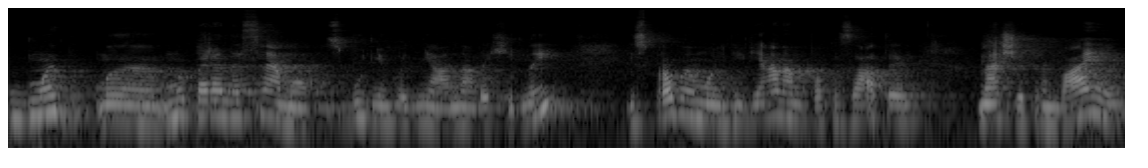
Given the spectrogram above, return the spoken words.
ми, ми, ми перенесемо з буднього дня на вихідний і спробуємо львів'янам показати наші трамваї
